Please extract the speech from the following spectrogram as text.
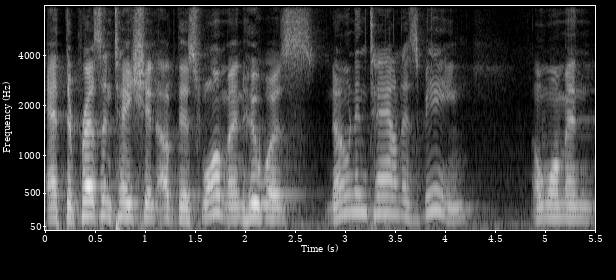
at the presentation of this woman who was known in town as being a woman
